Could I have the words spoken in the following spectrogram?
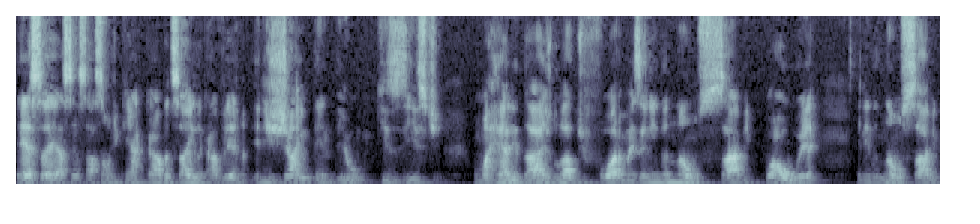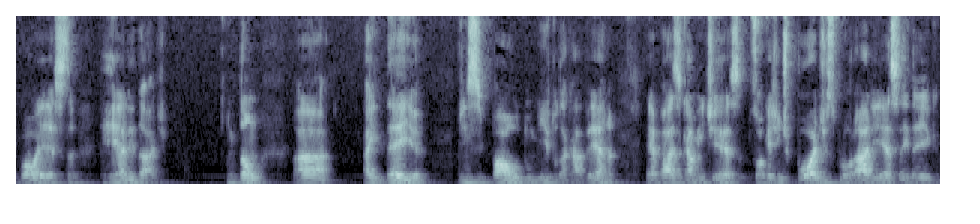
Essa é a sensação de quem acaba de sair da caverna. Ele já entendeu que existe uma realidade do lado de fora, mas ele ainda não sabe qual é. Ele ainda não sabe qual é esta realidade. Então, a, a ideia principal do mito da caverna é basicamente essa. Só que a gente pode explorar, e essa é a ideia do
